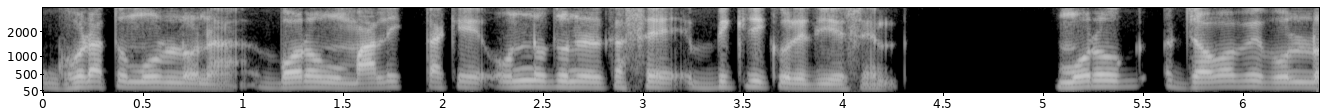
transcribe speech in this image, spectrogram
ঘোড়া তো মরল না, বরং মালিক তাকে অন্যজনের কাছে বিক্রি করে দিয়েছেন। মোরগ জবাবে বলল,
